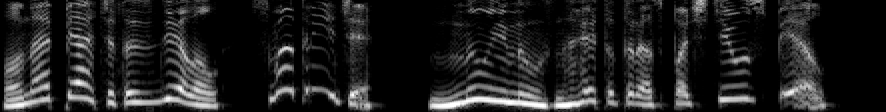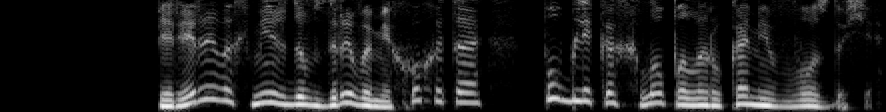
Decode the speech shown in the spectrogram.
он опять это сделал, смотрите. Ну и ну, на этот раз почти успел. В перерывах между взрывами хохота публика хлопала руками в воздухе.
